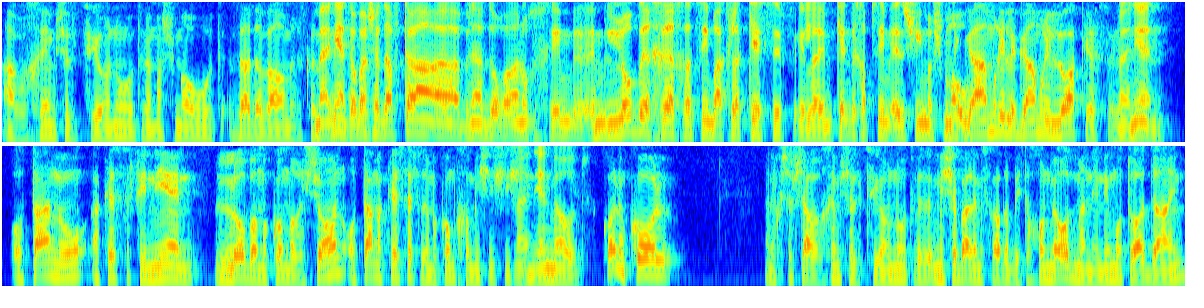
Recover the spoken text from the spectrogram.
ערכים של ציונות ומשמעות, זה הדבר המרכזי. מעניין, אתה אומר שדווקא בני הדור הנוכחים, הם לא בהכרח רצים רק לכסף, אלא הם כן מחפשים איזושהי משמעות. לגמרי, לגמרי לא הכסף. מעניין. אותנו, הכסף עניין לא במקום הראשון, אותם הכסף זה מקום חמישי-שישי. מעניין מאוד. קודם כל, אני חושב שהערכים של ציונות, ומי שבא למשרד הביטחון מאוד מעניינים אותו עדיין.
